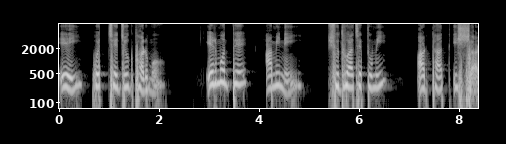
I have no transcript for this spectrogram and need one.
এই হচ্ছে যুগ ধর্ম এর মধ্যে আমি নেই, শুধু আছে তুমি, অর্থাৎ ঈশ্বর।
